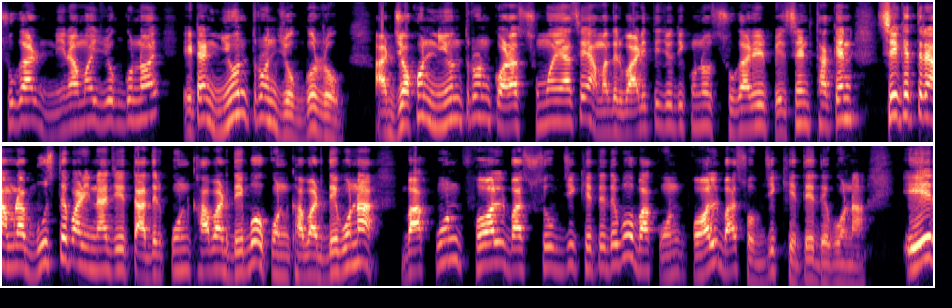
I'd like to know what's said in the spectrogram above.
সুগার নিরাময়যোগ্য নয়, এটা নিয়ন্ত্রণযোগ্য রোগ। আর যখন নিয়ন্ত্রণ করার সময় আসে, আমাদের বাড়িতে যদি কোনো সুগারের পেশেন্ট থাকেন, সেক্ষেত্রে আমরা বুঝতে পারি না যে তাদের কোন খাবার দেব, কোন খাবার দেব না, বা কোন ফল বা সবজি খেতে দেব, বা কোন ফল বা সবজি খেতে দেব না। এর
